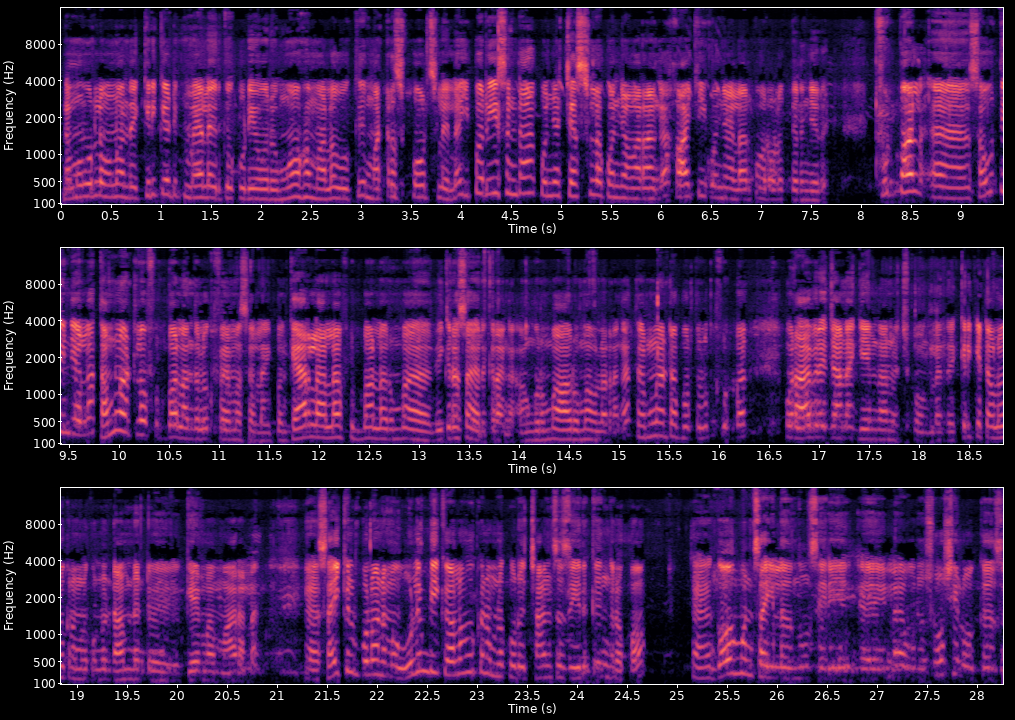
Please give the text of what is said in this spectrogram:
நம்ம ஊர்ல ஒன்றும் அந்த கிரிக்கெட்டுக்கு மேல இருக்கக்கூடிய ஒரு மோகம் அளவுக்கு மற்ற ஸ்போர்ட்ஸ்ல இல்லை. இப்போ ரீசெண்டா கொஞ்சம் செஸ்ல கொஞ்சம் வராங்க. ஹாக்கி கொஞ்சம் எல்லாருக்கும் ஓரளவுக்கு தெரிஞ்சது. ஃபுட்பால் சவுத் இந்தியாவில் தமிழ்நாட்டில் ஃபுட்பால் அந்த அளவுக்கு ஃபேமஸ் இல்லை இப்போ கேரளாவில் ஃபுட்பாலில் ரொம்ப விக்ரஸாக இருக்கிறாங்க. அவங்க ரொம்ப ஆர்வமாக விளாட்றாங்க தமிழ்நாட்டை பொறுத்தளவுக்கு ஃபுட்பால் ஒரு ஆவரேஜான கேம் தான் வச்சுக்கோங்களேன். இந்த கிரிக்கெட் அளவுக்கு நம்மளுக்கு ஒன்றும் டாமினன்ட் கேமாக மாறலை. சைக்கிள் போல் நம்ம ஒலிம்பிக் அளவுக்கு நம்மளுக்கு ஒரு சான்சஸ் இருக்குங்கிறப்போ கவர்மெண்ட் சைடில் இருந்தும் சரி இல்லை ஒரு சோஷியல் ஒர்க்கர்ஸ்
